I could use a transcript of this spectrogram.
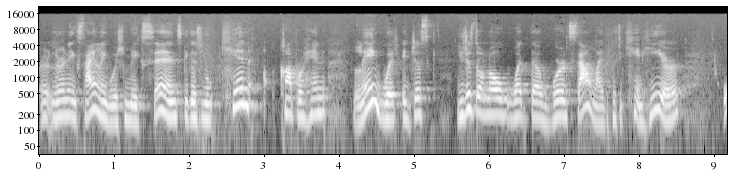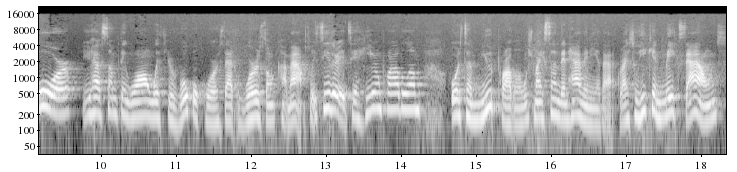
learning sign language makes sense because you can comprehend language. It just you just don't know what the words sound like because you can't hear or you have something wrong with your vocal cords that words don't come out. So it's either it's a hearing problem or it's a mute problem, which my son didn't have any of that, right? So he can make sounds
